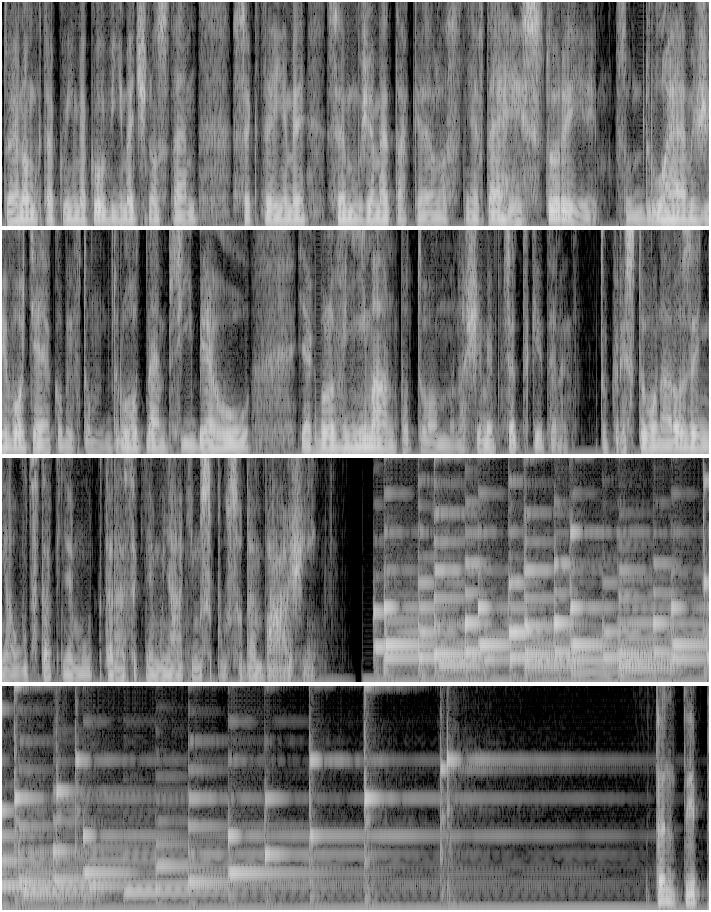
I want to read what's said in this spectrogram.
to je jenom k takovým jako výjimečnostem, se kterými se můžeme také vlastně v té historii, v tom druhém životě, jakoby v tom druhotném příběhu, jak byl vnímán potom našimi předky, ten, to Kristovo narození a úcta k němu, které se k němu nějakým způsobem váží. ten typ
